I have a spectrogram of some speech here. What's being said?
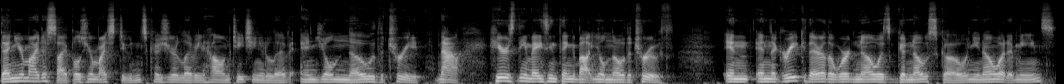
Then you're my disciples, you're my students because you're living how I'm teaching you to live, and you'll know the truth. Now, here's the amazing thing about you'll know the truth. In in the Greek, there the word know is gnosko, and you know what it means.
